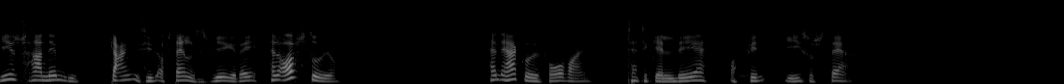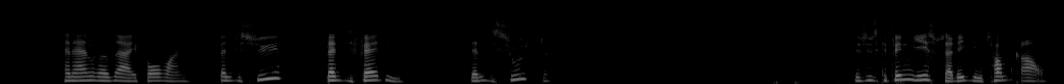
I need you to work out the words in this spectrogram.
Jesus har nemlig gang i sit opstandelsesvirke i dag. Han opstod jo. Han er gået i forvejen. Tag til Galilea og find Jesus der. Han er allerede der i forvejen. Blandt de syge, blandt de fattige, blandt de sultne. Hvis vi skal finde Jesus, er det ikke en tom grav,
